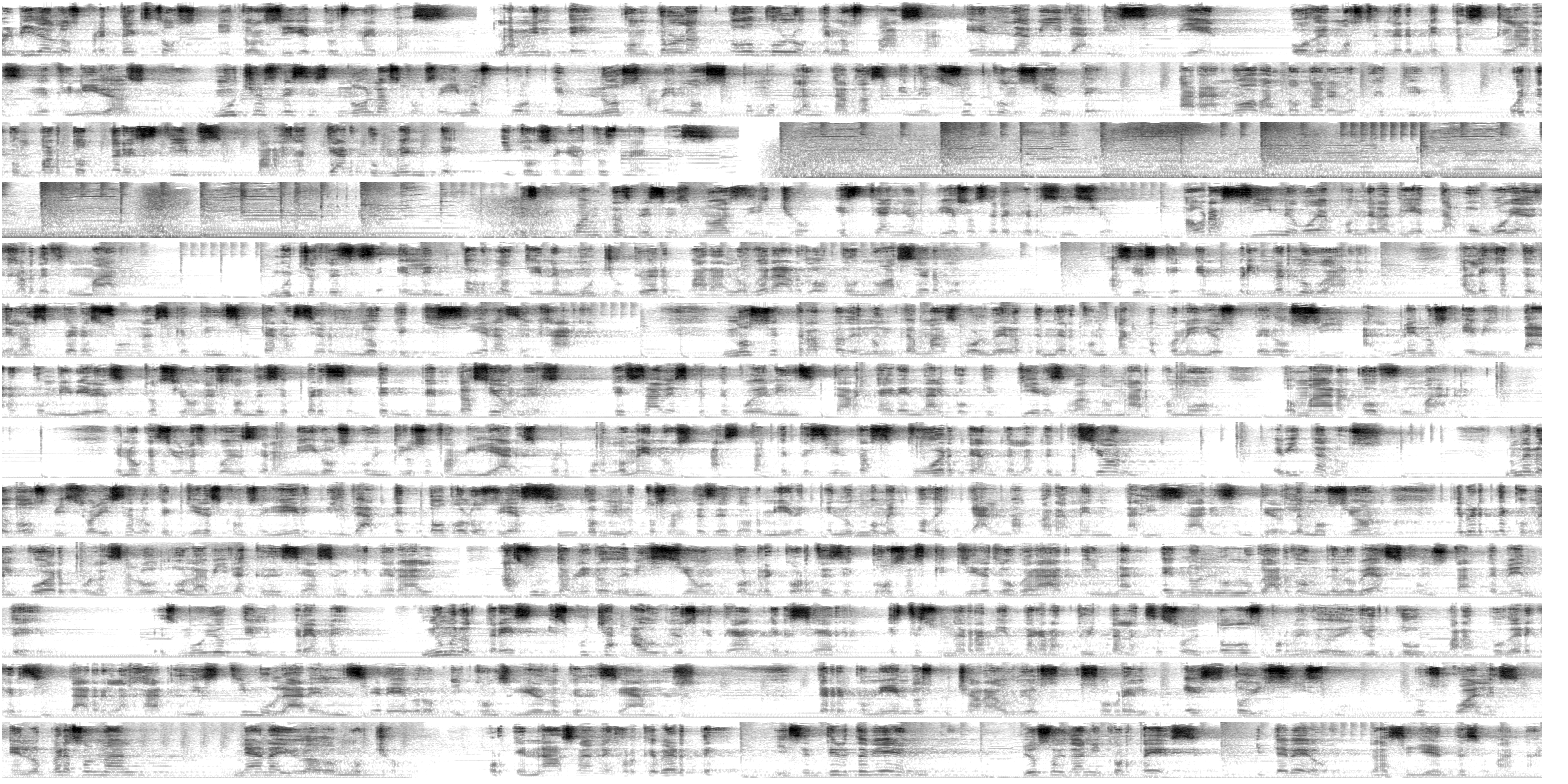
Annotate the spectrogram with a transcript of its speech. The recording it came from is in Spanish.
Olvida los pretextos y consigue tus metas. La mente controla todo lo que nos pasa en la vida y si bien podemos tener metas claras y definidas, muchas veces no las conseguimos porque no sabemos cómo plantarlas en el subconsciente para no abandonar el objetivo. Hoy te comparto tres tips para hackear tu mente y conseguir tus metas. Es que cuántas veces no has dicho, este año empiezo a hacer ejercicio, ahora sí me voy a poner a dieta o voy a dejar de fumar. Muchas veces el entorno tiene mucho que ver para lograrlo o no hacerlo. Así es que, en primer lugar, aléjate de las personas que te incitan a hacer lo que quisieras dejar. No se trata de nunca más volver a tener contacto con ellos, pero sí al menos evitar convivir en situaciones donde se presenten tentaciones que sabes que te pueden incitar a caer en algo que quieres abandonar como tomar o fumar. En ocasiones pueden ser amigos o incluso familiares, pero por lo menos hasta que te sientas fuerte ante la tentación, evítalos. Número 2. Visualiza lo que quieres conseguir y date todos los días 5 minutos antes de dormir en un momento de calma para mentalizar y sentir la emoción de verte con el cuerpo, la salud o la vida que deseas en general. Haz un tablero de visión con recortes de cosas que quieres lograr y manténlo en un lugar donde lo veas constantemente. Es muy útil, créeme. Número 3. Escucha audios que te hagan crecer. Esta es una herramienta gratuita al acceso de todos por medio de YouTube para poder ejercitar, relajar y estimular el cerebro y conseguir lo que deseamos. Te recomiendo escuchar audios sobre el estoicismo, los cuales, en lo personal, me han ayudado mucho, porque nada sabe mejor que verte y sentirte bien. Yo soy Dani Cortés y te veo la siguiente semana.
